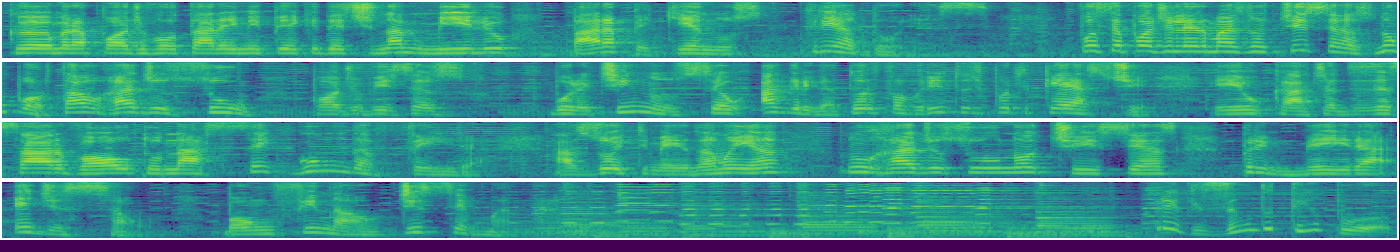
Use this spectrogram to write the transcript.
Câmara pode votar a MP que destina milho para pequenos criadores. Você pode ler mais notícias no portal Rádio Sul. Pode ouvir seus boletim no seu agregador favorito de podcast. Eu, Kátia Desessar, volto na segunda-feira, às oito e meia da manhã, no Rádio Sul Notícias, primeira edição. Bom final de semana. Previsão do tempo.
